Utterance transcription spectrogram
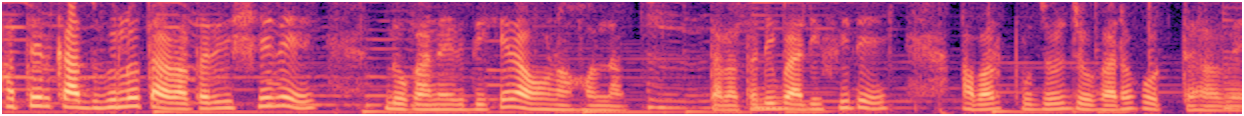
হাতের কাজগুলো তাড়াতাড়ি সেরে দোকানের দিকে রওনা হলাম। তাড়াতাড়ি বাড়ি ফিরে আবার পুজোর জোগাড়ও করতে হবে।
